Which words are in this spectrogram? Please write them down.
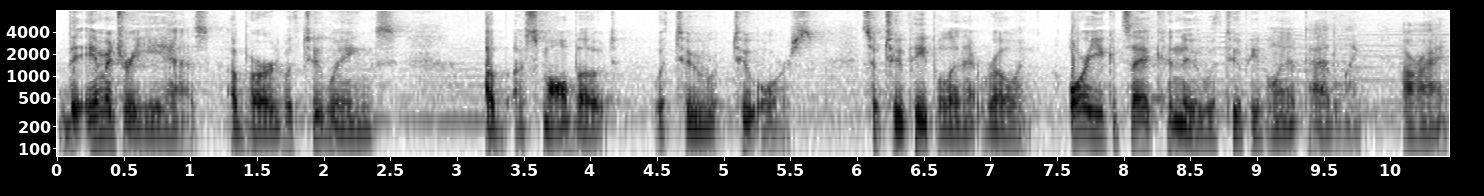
the imagery he has a bird with two wings, a, a small boat with two, two oars, so two people in it rowing. Or you could say a canoe with two people in it paddling, all right?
